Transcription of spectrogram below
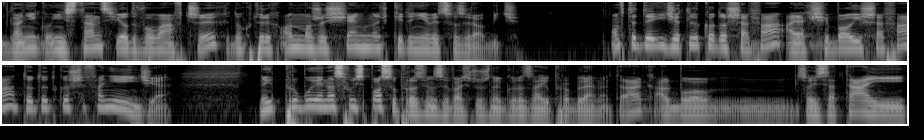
dla niego instancji odwoławczych, do których on może sięgnąć, kiedy nie wie, co zrobić. On wtedy idzie tylko do szefa, a jak się boi szefa, to do tego szefa nie idzie. No i próbuje na swój sposób rozwiązywać różnego rodzaju problemy, tak? Albo mm, coś zatai,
